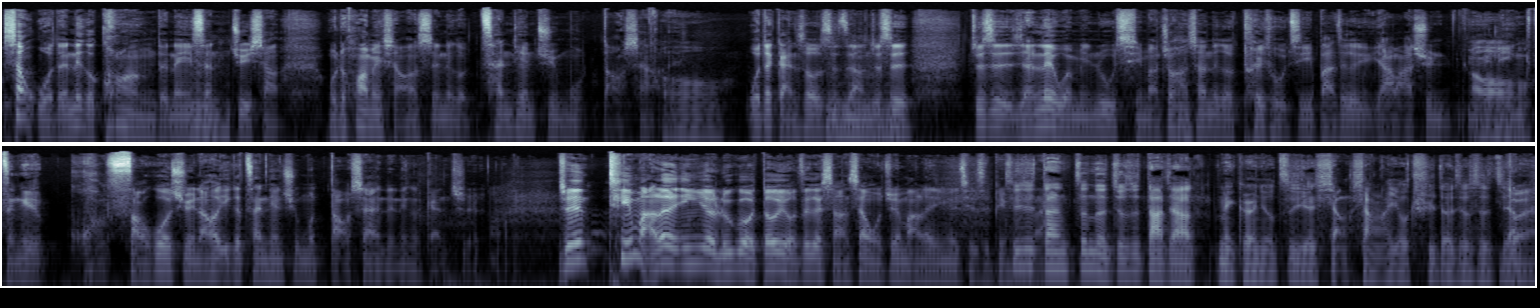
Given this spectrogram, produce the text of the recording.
像我的那个哐的那一声巨响，我的画面想要是那个参天巨木倒下来。哦，我的感受是这样，就是就是人类文明入侵嘛，就好像那个推土机把这个亚马逊雨林整个扫过去，然后一个参天巨木倒下来的那个感觉。觉得听马勒音乐如果都有这个想象，我觉得马勒音乐其实并其实但真的就是大家每个人有自己的想象啊，有趣的就是这样。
